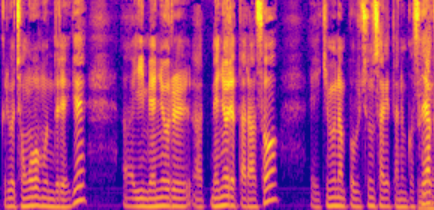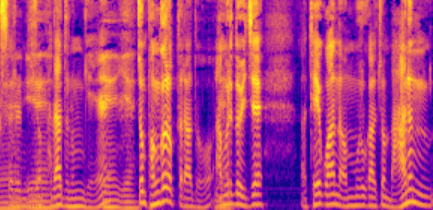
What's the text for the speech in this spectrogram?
그리고 종업원분들에게 어, 이 매뉴얼을 아, 매뉴얼에 따라서 이 김영란법을 준수하겠다는 그 서약서를 예, 예. 좀 받아두는 게좀 예, 예. 번거롭더라도 네. 아무래도 이제 어, 대관 업무가 좀 많은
